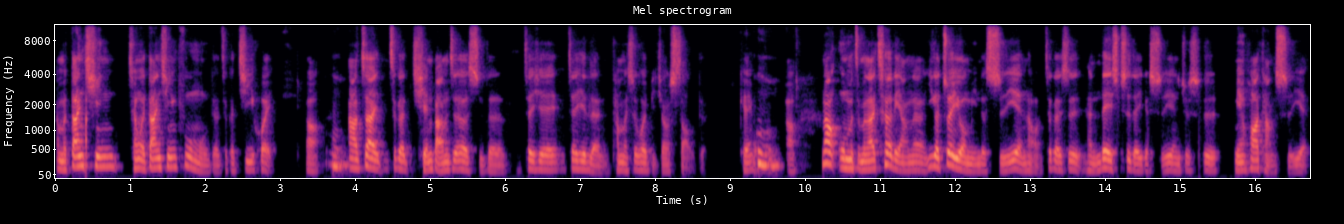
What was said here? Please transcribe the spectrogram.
他们单亲成为单亲父母的这个机会啊，那在这个前百分之二十的。这些这些人他们是会比较少的，OK，嗯，好，那我们怎么来测量呢？一个最有名的实验哈，这个是很类似的一个实验，就是棉花糖实验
